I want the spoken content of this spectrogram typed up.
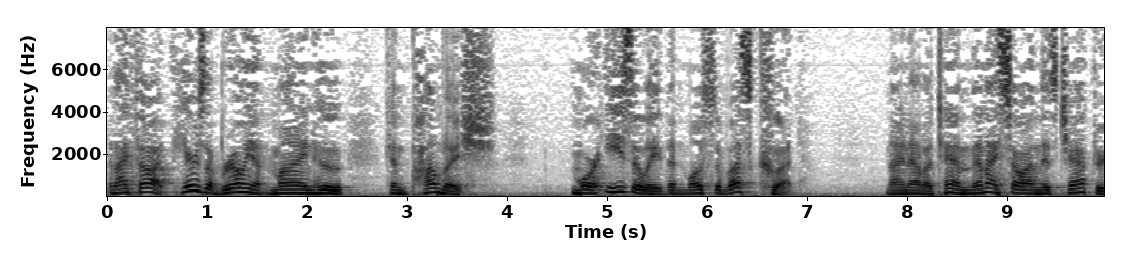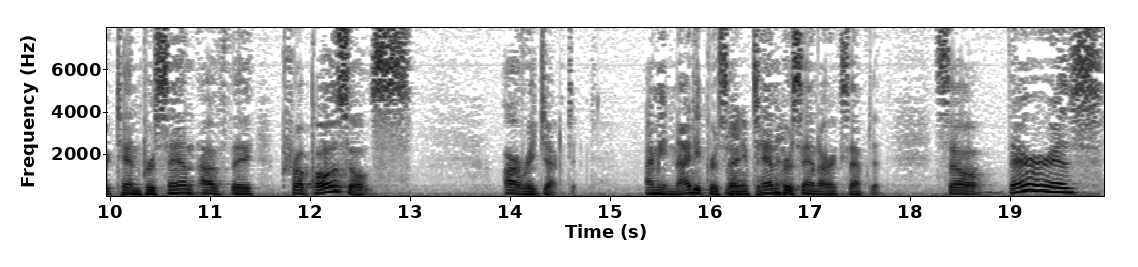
And I thought, here's a brilliant mind who can publish more easily than most of us could. Nine out of ten. Then I saw in this chapter 10% of the proposals are rejected. I mean 90%, 90%. 10% are accepted. So there is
